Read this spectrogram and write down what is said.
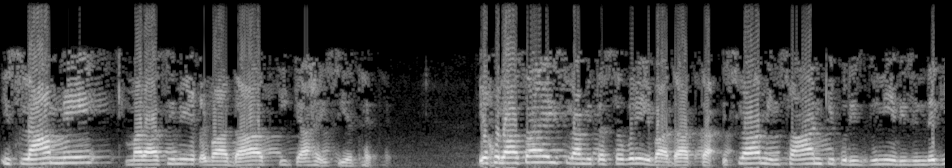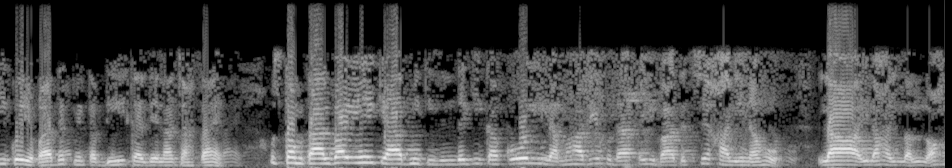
اسلام میں مراسم عبادات کی کیا حیثیت ہے؟ یہ خلاصہ ہے اسلامی تصور عبادات کا۔ اسلام انسان کی پوری دنیاوی زندگی کو عبادت میں تبدیل کر دینا چاہتا ہے۔ اس کا مطالبہ یہ ہے کہ آدمی کی زندگی کا کوئی لمحہ بھی خدا کی عبادت سے خالی نہ ہو۔ لا الہ الا اللہ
